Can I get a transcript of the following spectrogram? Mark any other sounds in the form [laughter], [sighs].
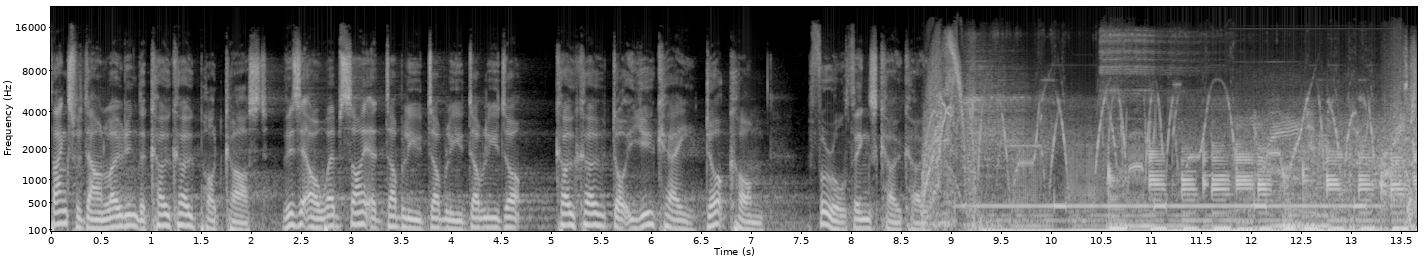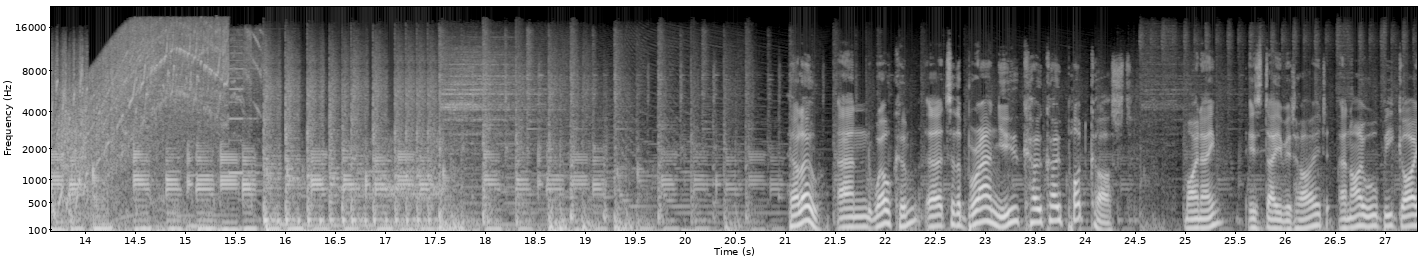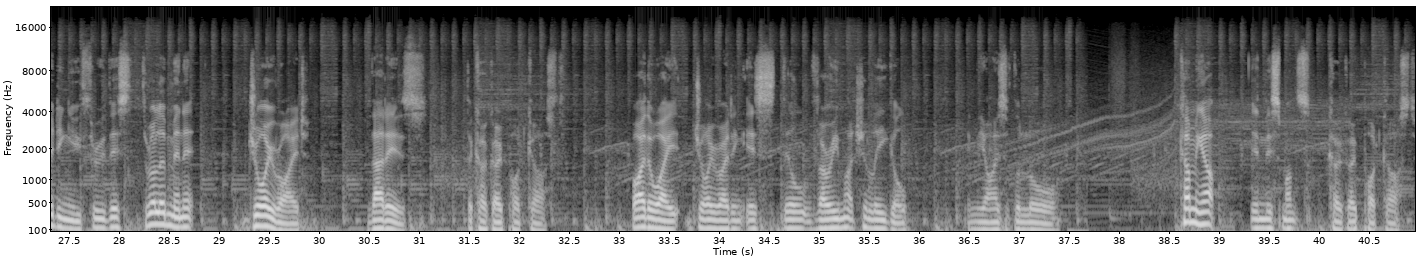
Thanks for downloading the KOKO podcast. Visit our website at www.koko.uk.com for all things KOKO. Hello and welcome uh, to the brand new KOKO podcast. My name is David Hyde, and I will be guiding you through this thriller minute joyride. That is the KOKO podcast. By the way, joyriding is still very much illegal in the eyes of the law. Coming up in this month's KOKO podcast.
